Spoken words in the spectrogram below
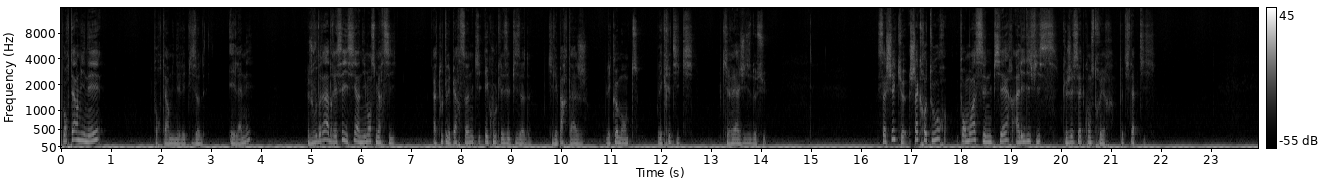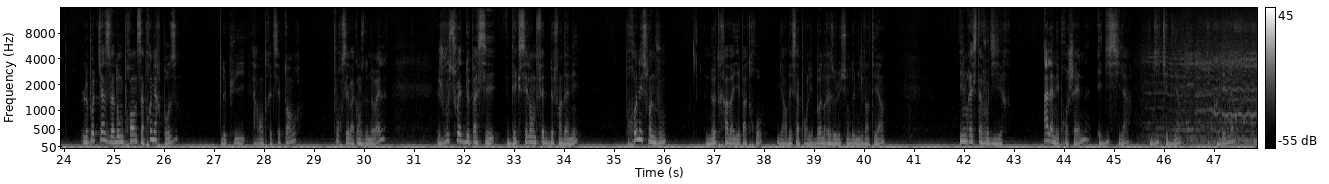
Pour terminer, pour terminer l'épisode et l'année, je voudrais adresser ici un immense merci à toutes les personnes qui écoutent les épisodes, qui les partagent, les commentent, les critiquent, qui réagissent dessus. Sachez que chaque retour, pour moi, c'est une pierre à l'édifice que j'essaie de construire petit à petit. Le podcast va donc prendre sa première pause depuis la rentrée de septembre pour ses vacances de Noël. Je vous souhaite de passer d'excellentes fêtes de fin d'année. Prenez soin de vous. Ne travaillez pas trop. Gardez ça pour les bonnes résolutions 2021. Il me reste à vous dire à l'année prochaine et d'ici là, geekez bien et codez bien.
